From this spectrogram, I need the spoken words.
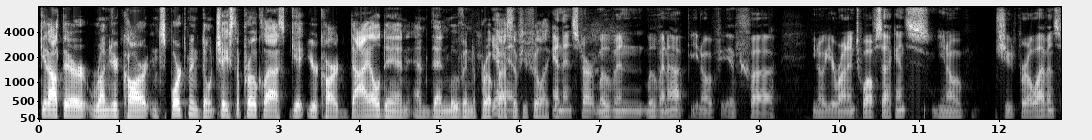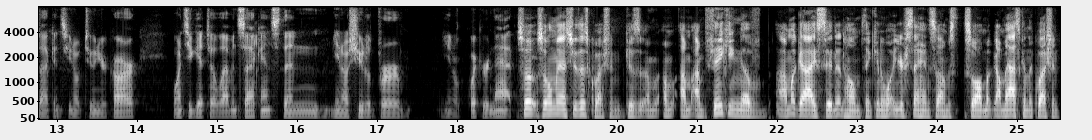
get out there, run your car in sportsman. Don't chase the pro class. Get your car dialed in, and then move into pro Yeah, class and- if you feel like it. And it. then start moving moving up. You know, if if uh, you know you're running 12 seconds, you know, shoot for 11 seconds. You know, tune your car. Once you get to 11 seconds, then you know shoot it for you know quicker than that. So, so let me ask you this question because I'm, I'm- I'm, thinking of I'm a guy sitting at home thinking of what you're saying. So I'm, so I'm, I'm asking the question:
